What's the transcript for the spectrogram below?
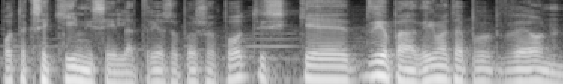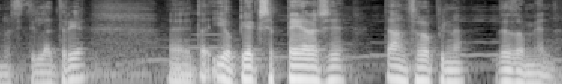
πότε ξεκίνησε η λατρεία στο πρόσωπό της και δύο παραδείγματα που επιβεβαιώνουν αυτή τη λατρεία ε, η οποία ξεπέρασε τα ανθρώπινα δεδομένα.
